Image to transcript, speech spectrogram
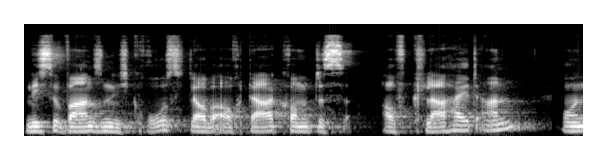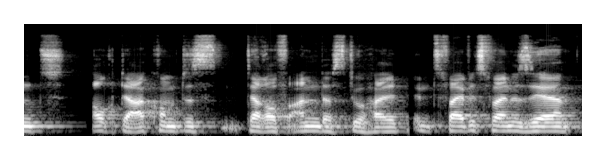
nicht so wahnsinnig groß. Ich glaube, auch da kommt es auf Klarheit an. Und auch da kommt es darauf an, dass du halt im Zweifelsfall eine sehr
